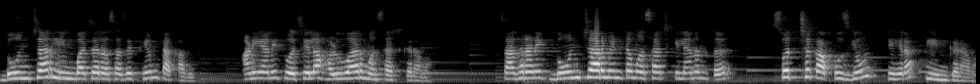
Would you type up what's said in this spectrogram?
दोन चार लिंबाच्या रसाचे थेंब टाकावे आणि याने त्वचेला हळुवार मसाज करावा. साधारण एक दोन चार मिनिटं मसाज केल्यानंतर स्वच्छ कापूस घेऊन चेहरा क्लीन करावा.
